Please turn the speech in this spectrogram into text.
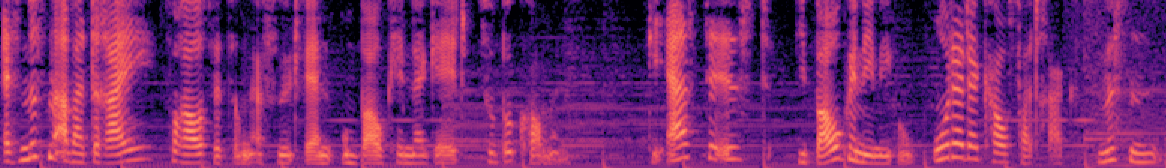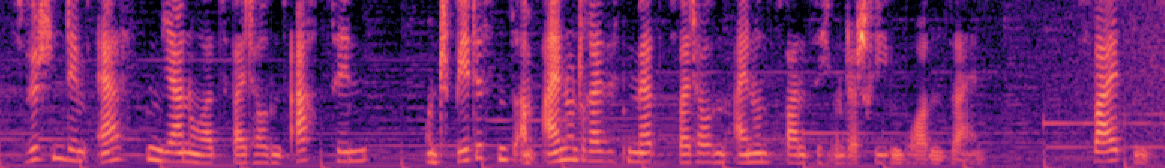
Es müssen aber drei Voraussetzungen erfüllt werden, um Baukindergeld zu bekommen. Die erste ist, die Baugenehmigung oder der Kaufvertrag müssen zwischen dem 1. Januar 2018 und spätestens am 31. März 2021 unterschrieben worden sein. Zweitens,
